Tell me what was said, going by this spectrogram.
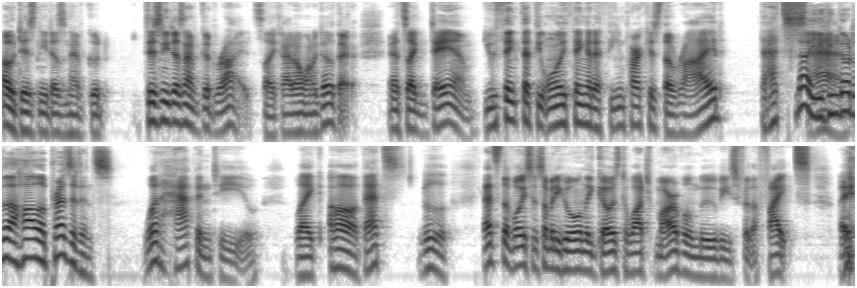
oh Disney doesn't have good Disney doesn't have good rides like I don't want to go there. And it's like damn, you think that the only thing at a theme park is the ride? That's No, you can go to the Hall of Presidents. what happened to you? Like, oh, that's ugh. that's the voice of somebody who only goes to watch Marvel movies for the fights. Like,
